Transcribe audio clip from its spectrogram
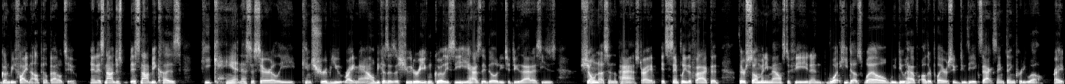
going to be fighting an uphill battle too. And it's not just it's not because he can't necessarily contribute right now because as a shooter you can clearly see he has the ability to do that as he's shown us in the past, right? It's simply the fact that there's so many mouths to feed and what he does well, we do have other players who do the exact same thing pretty well, right?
